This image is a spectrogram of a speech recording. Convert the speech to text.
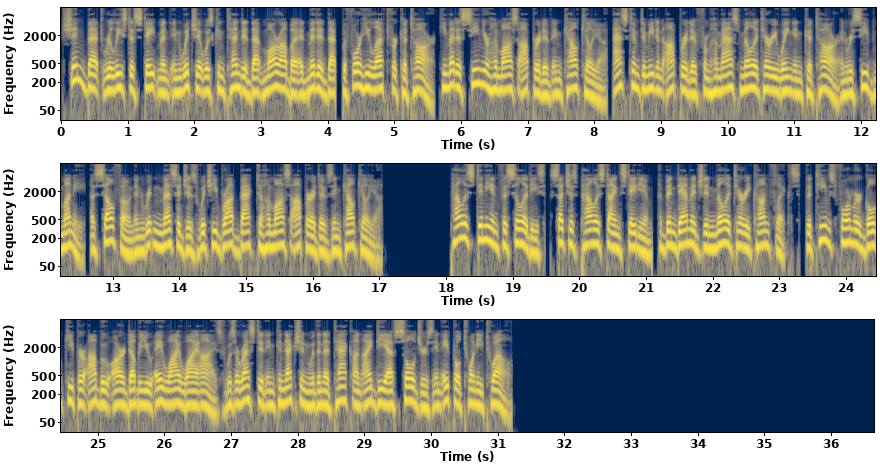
Shin Bet released a statement in which it was contended that Maraba admitted that, before he left for Qatar, he met a senior Hamas operative in Qalqilia, asked him to meet an operative from Hamas military wing in Qatar and received money, a cell phone and written messages which he brought back to Hamas operatives in Qalqilia. Palestinian facilities, such as Palestine Stadium, have been damaged in military conflicts. The team's former goalkeeper Abu Rwayyis was arrested in connection with an attack on IDF soldiers in April 2012.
